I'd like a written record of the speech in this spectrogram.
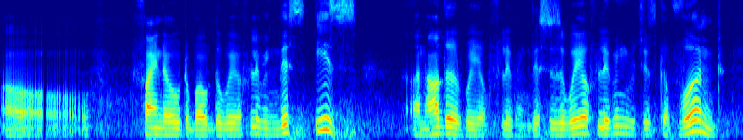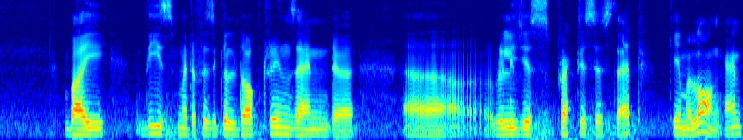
uh, find out about the way of living. This is another way of living. This is a way of living which is governed by these metaphysical doctrines and uh, religious practices that came along and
